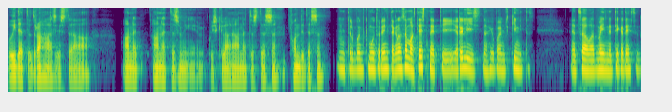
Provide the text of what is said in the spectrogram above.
võidetud raha siis ta annet-, annetas kuskile annetustesse, fondidesse. Tal polnudki muud varianti, aga noh, samas testneti reliis noh, juba ilmselt kinnitas, et saavad mainnetiga tehtud.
